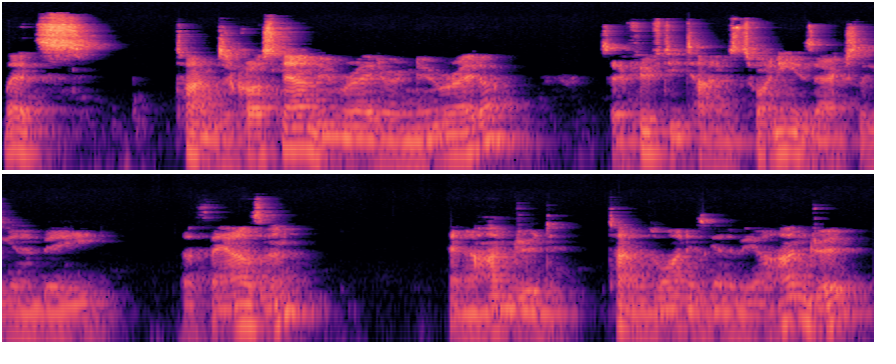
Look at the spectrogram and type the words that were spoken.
Let's times across now, numerator and numerator. So 50 times 20 is actually going to be 1,000, and 100 times 1 is going to be 100,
